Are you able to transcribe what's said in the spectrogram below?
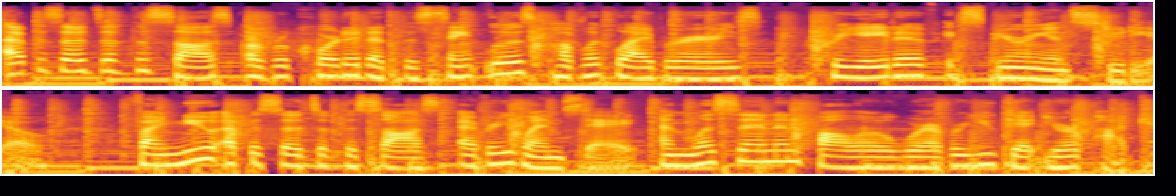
Episodes of The Sauce are recorded at the St. Louis Public Library's Creative Experience Studio. Find new episodes of The Sauce every Wednesday and listen and follow wherever you get your podcasts.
